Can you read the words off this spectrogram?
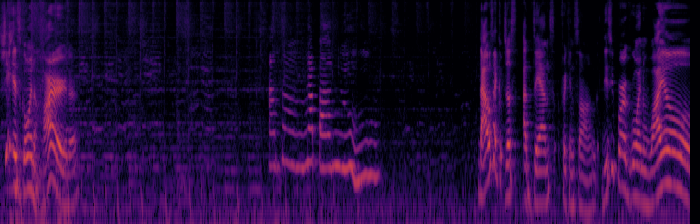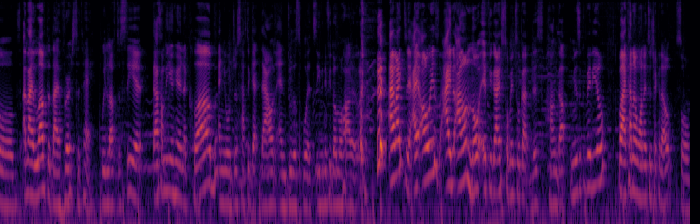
She is going hard. That was like just a dance freaking song. These people are going wild. And I love the diversity. We love to see it. That's something you hear in a club and you'll just have to get down and do the splits even if you don't know how to. I liked it. I always, I, I don't know if you guys told me to look at this hung up music video, but I kind of wanted to check it out. So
